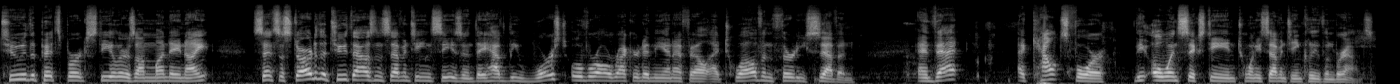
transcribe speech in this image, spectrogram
to the Pittsburgh Steelers on Monday night. Since the start of the 2017 season, they have the worst overall record in the NFL at 12 and 37, and that accounts for the 0 16 2017 Cleveland Browns.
